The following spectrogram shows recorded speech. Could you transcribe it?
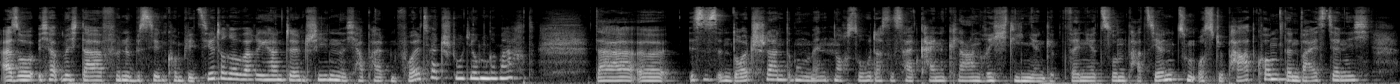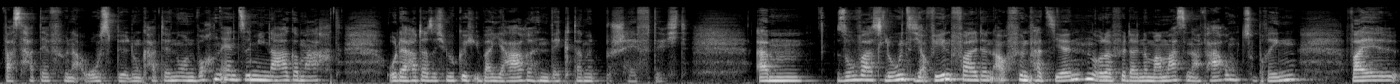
Also ich habe mich da für eine bisschen kompliziertere Variante entschieden. Ich habe halt ein Vollzeitstudium gemacht. Da äh, ist es in Deutschland im Moment noch so, dass es halt keine klaren Richtlinien gibt. Wenn jetzt so ein Patient zum Osteopath kommt, dann weiß der nicht, was hat der für eine Ausbildung. Hat er nur ein Wochenendseminar gemacht oder hat er sich wirklich über Jahre hinweg damit beschäftigt? Ähm, sowas lohnt sich auf jeden Fall dann auch für einen Patienten oder für deine Mamas in Erfahrung zu bringen, weil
